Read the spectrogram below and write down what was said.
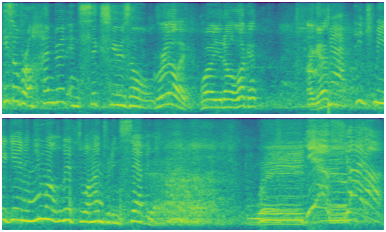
He's over 106 years old. Really? Well, you don't look it. I guess. Mac, pinch me again and you won't live to 107. Wait. You shut up!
